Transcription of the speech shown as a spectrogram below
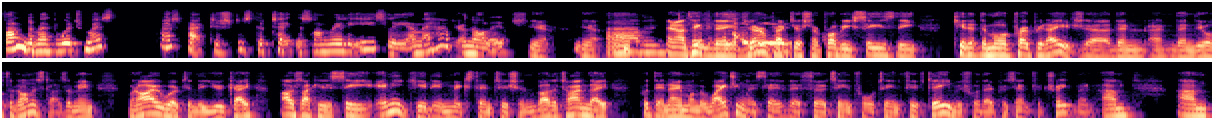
fundamental, which most most practitioners could take this on really easily and they have yeah. the knowledge. Yeah, yeah. Um, and I think the general practitioner probably sees the kid at the more appropriate age uh, than uh, than the orthodontist does. I mean, when I worked in the UK, I was lucky to see any kid in mixed dentition. By the time they put their name on the waiting list, they're, they're 13, 14, 15 before they present for treatment. Um, um,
